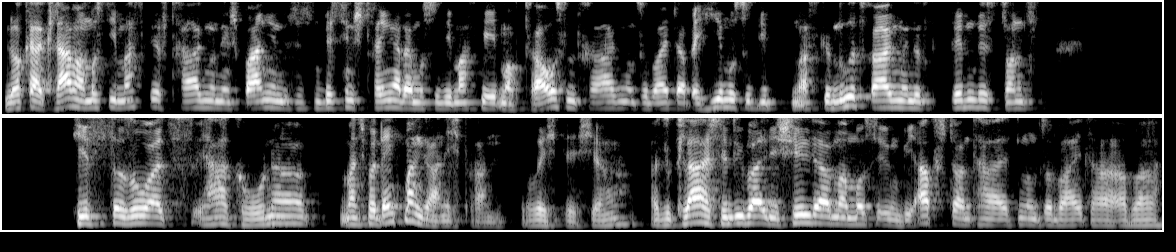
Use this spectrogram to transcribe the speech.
locker. Klar, man muss die Maske tragen und in Spanien ist es ein bisschen strenger, da musst du die Maske eben auch draußen tragen und so weiter. Aber hier musst du die Maske nur tragen, wenn du drin bist, sonst hier ist es so, als ja, Corona, manchmal denkt man gar nicht dran, so richtig, ja. Also klar, es sind überall die Schilder, man muss irgendwie Abstand halten und so weiter, aber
